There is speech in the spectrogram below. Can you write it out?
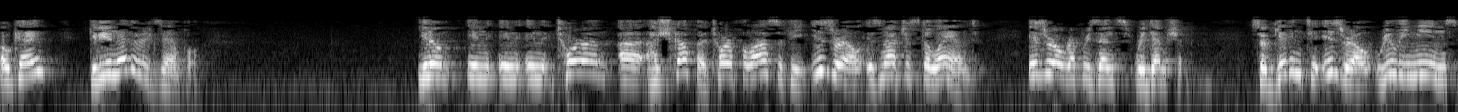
Okay? Give you another example. You know, in, in, in Torah uh, Hashkafa, Torah philosophy, Israel is not just a land. Israel represents redemption. So getting to Israel really means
